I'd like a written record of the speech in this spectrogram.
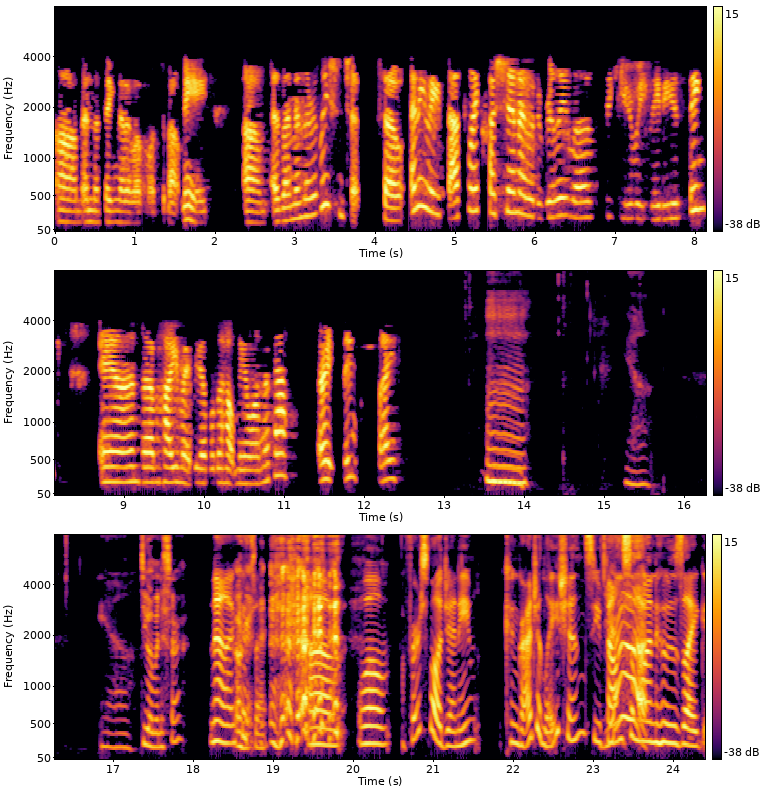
um, and the thing that I love most about me, um, as I'm in the relationship. So anyway, that's my question. I would really love to hear what you ladies think and, um, how you might be able to help me along my path. All right. Thanks. Bye. Mm. Yeah. Yeah. Do you want me to start? No, I could Okay. say. Um, well, first of all, Jenny, congratulations. You found Yeah. someone who's like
